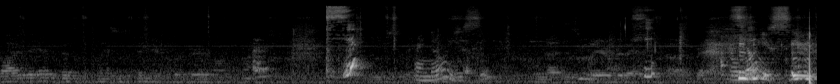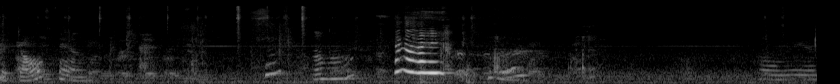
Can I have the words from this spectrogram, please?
Why do they have this? The place has been here for a very long time. I know you see. And that display over there, uh, I know you see the dolphin. one of the first GoPro cameras. Mm-hmm. Hi. Oh man.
